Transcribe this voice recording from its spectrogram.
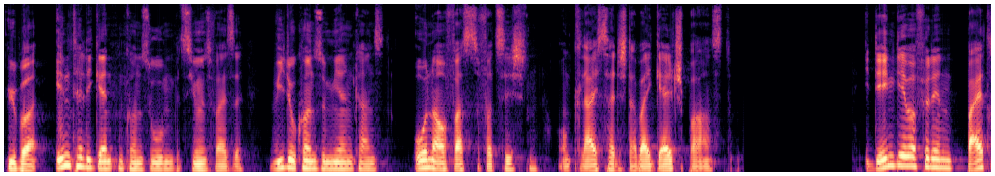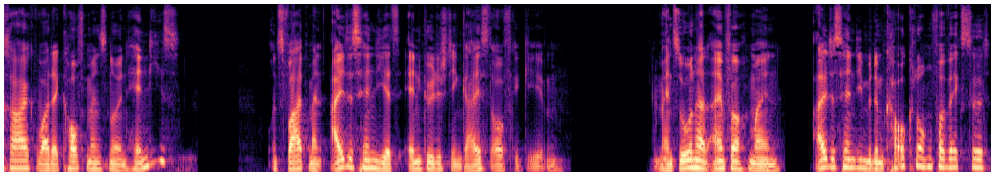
über intelligenten Konsum bzw. wie du konsumieren kannst, ohne auf was zu verzichten und gleichzeitig dabei Geld sparst. Ideengeber für den Beitrag war der Kauf meines neuen Handys. Und zwar hat mein altes Handy jetzt endgültig den Geist aufgegeben. Mein Sohn hat einfach mein altes Handy mit dem Kauknochen verwechselt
